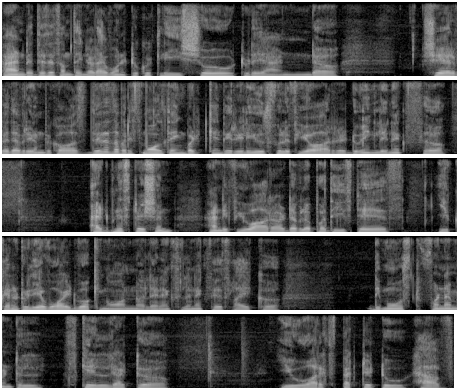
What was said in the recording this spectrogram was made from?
And this is something that I wanted to quickly show today and uh, share with everyone because this is a very small thing, but it can be really useful if you are doing Linux uh, administration. And if you are a developer these days, you cannot really avoid working on uh, Linux. Linux is like uh, the most fundamental skill that uh, you are expected to have.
